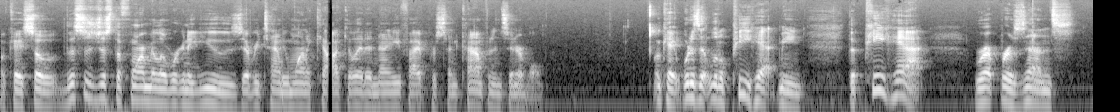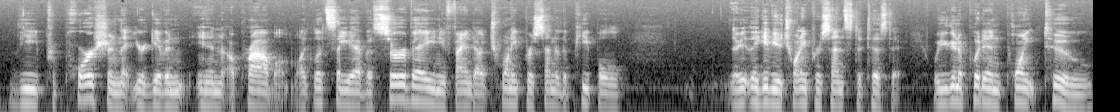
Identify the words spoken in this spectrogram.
Okay, so this is just the formula we're going to use every time we want to calculate a 95% confidence interval. Okay, what does that little p hat mean? The p hat represents the proportion that you're given in a problem. Like let's say you have a survey and you find out 20% of the people, they, give you a 20% statistic. Well, you're going to put in 0.2,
